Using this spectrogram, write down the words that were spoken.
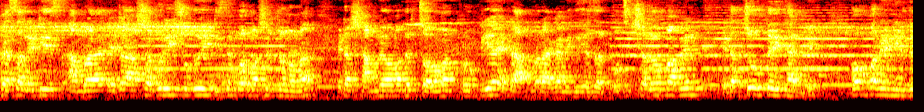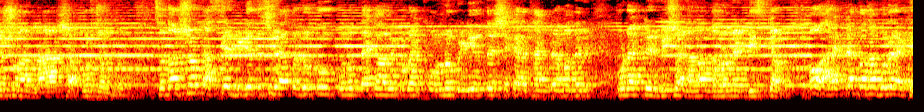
ফ্যাসিলিটিস আমরা এটা আশা করি শুধুই ডিসেম্বর মাসের জন্য না, এটা সামনেও আমাদের চলমান প্রক্রিয়া, এটা আপনার আগামী দুই হাজার পঁচিশ সালেও পাবেন, এটা চলতেই থাকবে। কোম্পানির নির্দেশনা না আসা পর্যন্ত। তো দর্শক, আজকের ভিডিওতে ছিল এতটুকু। কোনো দেখা হবে কোনো এক অন্য ভিডিওতে সেখানে থাকবে আমাদের প্রোডাক্টের বিষয়ে, নানা ধরনের ডিসকাউন্ট ও, আরেকটা কথা বলে রাখি,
